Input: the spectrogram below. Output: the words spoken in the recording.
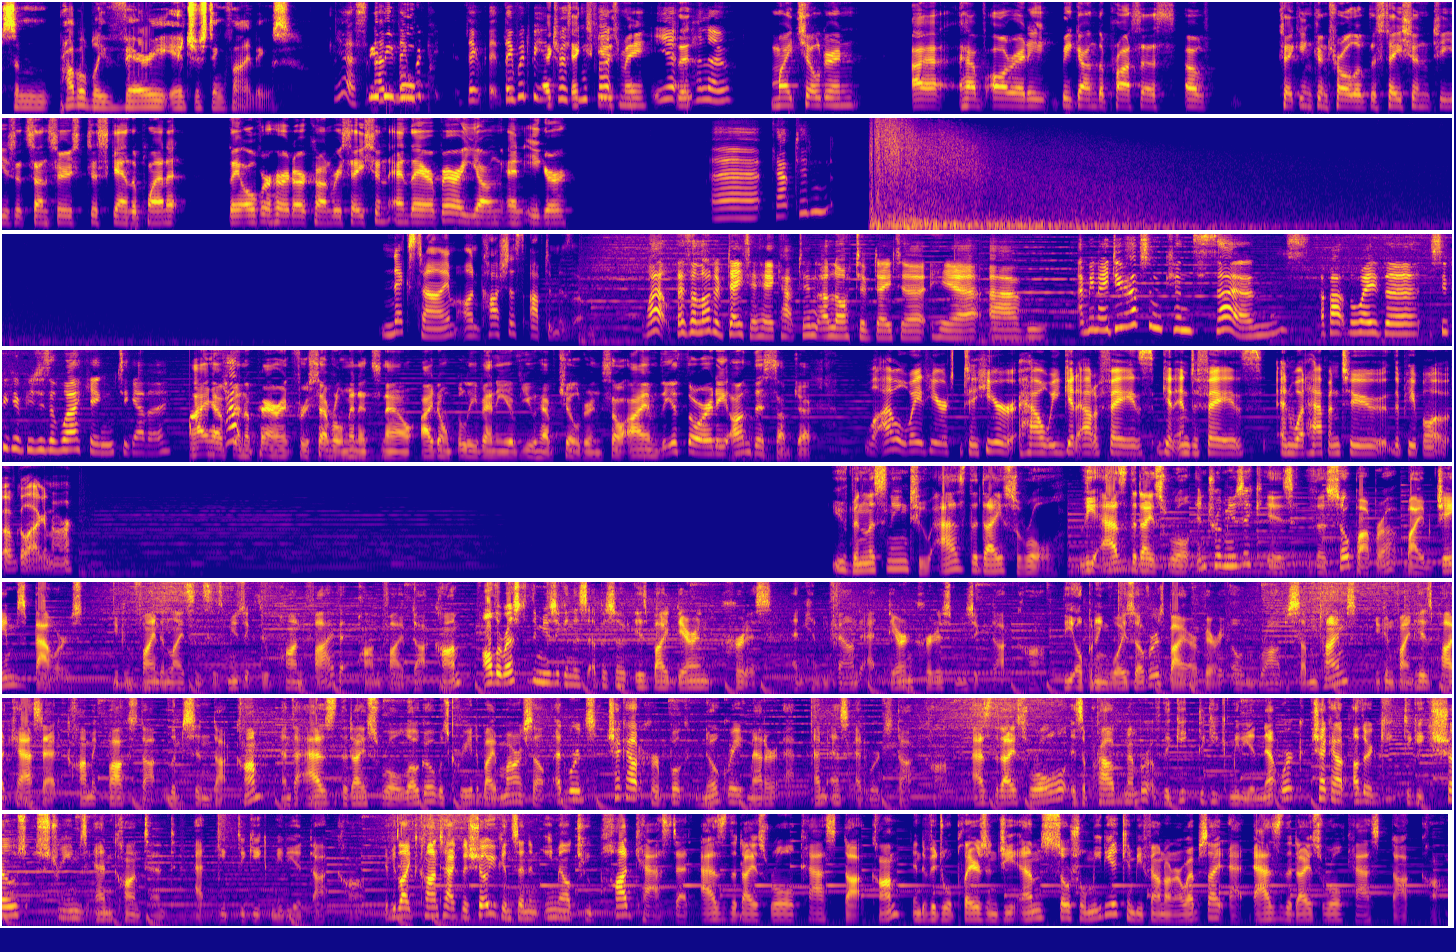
some probably very interesting findings. Yes, uh, they, would be, they, they would be interesting. Excuse fi- me. Yeah. the- hello. My children I have already begun the process of taking control of the station to use its sensors to scan the planet. They overheard our conversation and they are very young and eager. Uh, Captain. Next time on Cautious Optimism. Well, there's a lot of data here, Captain. A lot of data here. Um, I mean, I do have some concerns about the way the supercomputers are working together. I have been a parent for several minutes now. I don't believe any of you have children, so I am the authority on this subject. Well, I will wait here to hear how we get out of phase, get into phase, and what happened to the people of, of Galaganar. You've been listening to As the Dice Roll. The As the Dice Roll intro music is The Soap Opera by James Bowers. You can find and license his music through Pond5 at pond5.com. All the rest of the music in this episode is by Darren Curtis and can be found at darrencurtismusic.com. The opening voiceover is by our very own Rob Sometimes. You can find his podcast at comicbox.libsyn.com. And the As the Dice Roll logo was created by Maricel Edwards. Check out her book No Great Matter at msedwards.com. As the Dice Roll is a proud member of the Geek to Geek Media Network. Check out other Geek to Geek shows, streams, and content at geektogeekmedia.com. If you'd like to contact the show, you can send an email to podcast at asthedicerollcast.com. Individual players and GMs' social media can be found on our website at asthedicerollcast.com.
